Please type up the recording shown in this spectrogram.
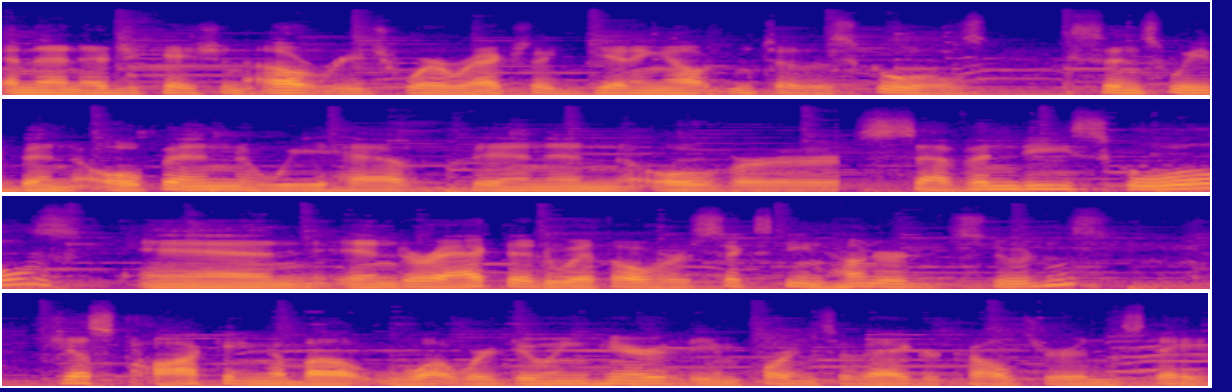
and then education outreach where we're actually getting out into the schools. Since we've been open, we have been in over 70 schools and interacted with over 1,600 students just talking about what we're doing here, the importance of agriculture in the state.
